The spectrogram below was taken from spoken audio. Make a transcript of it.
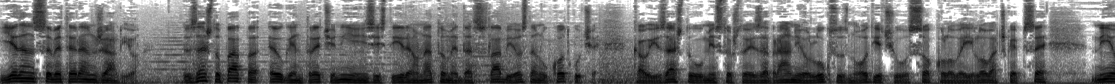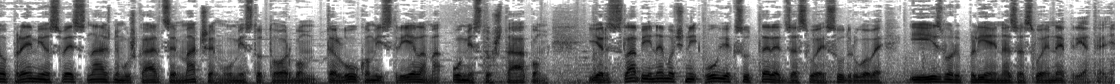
Jedan se veteran žalio. Zašto papa Eugen III nije insistirao na tome da slabi ostanu kod kuće, kao i zašto umjesto što je zabranio luksuznu odjeću sokolove i lovačke pse, nije opremio sve snažne muškarce mačem umjesto torbom, te lukom i strijelama umjesto štapom, jer slabi i nemoćni uvijek su teret za svoje sudrugove i izvor plijena za svoje neprijatelje.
